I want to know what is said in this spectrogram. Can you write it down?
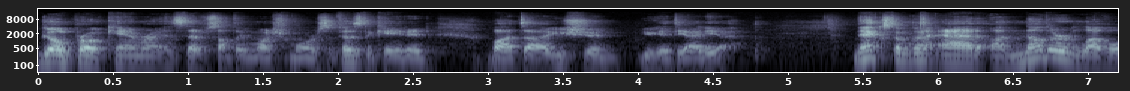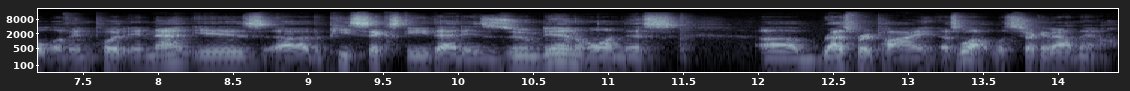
GoPro camera instead of something much more sophisticated. But uh, you should you get the idea. Next, I'm going to add another level of input, and that is uh, the P60 that is zoomed in on this uh, Raspberry Pi as well. Let's check it out now.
